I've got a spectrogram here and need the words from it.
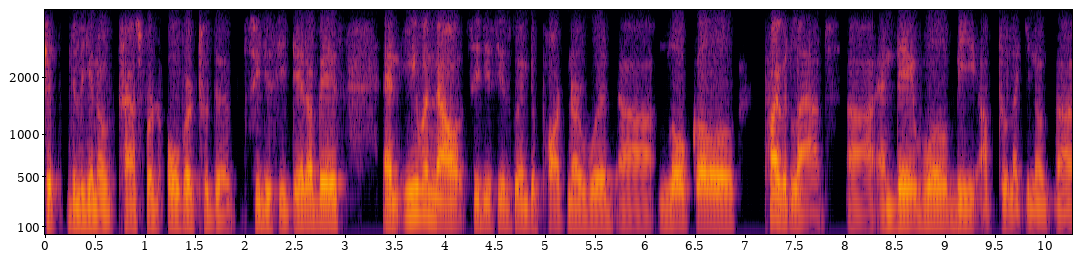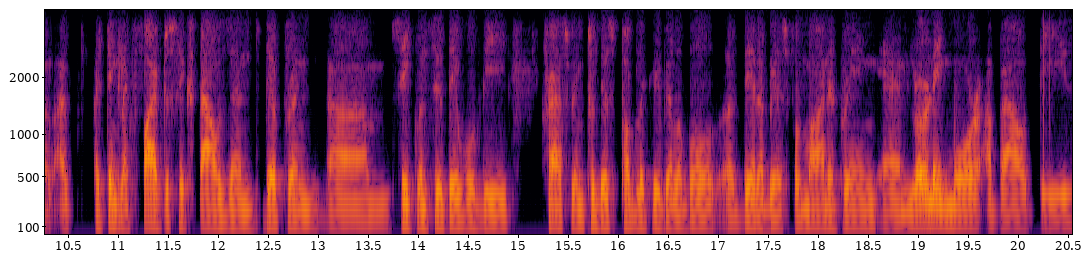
shipped, you know, transferred over to the CDC database. And even now, CDC is going to partner with uh, local private labs, uh, and they will be up to like, you know, uh, I, I, think like five to 6,000 different um, sequences they will be transferring to this publicly available uh, database for monitoring and learning more about these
